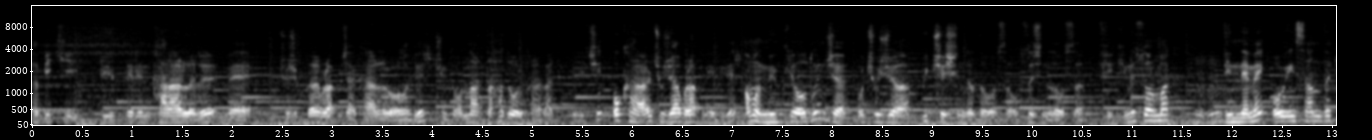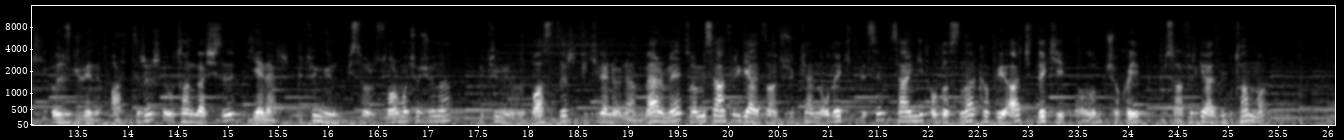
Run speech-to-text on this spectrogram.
Tabii ki büyüklerin kararları ve çocuklara bırakmayacağı kararları olabilir. Çünkü onlar daha doğru karar verdikleri için o kararı çocuğa bırakmayabilir. Ama mümkün olduğunca o çocuğa 3 yaşında da olsa, 30 yaşında da olsa fikrini sormak, dinlemek o insandaki özgüveni arttırır ve utangaçlığı yener. Bütün gün bir soru sorma çocuğuna, bütün gün onu bastır, fikirlerine önem verme. Sonra misafir geldiği zaman çocuk kendini odaya kilitlesin. Sen git odasına kapıyı aç de ki oğlum çok ayıp misafir geldi utanma.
